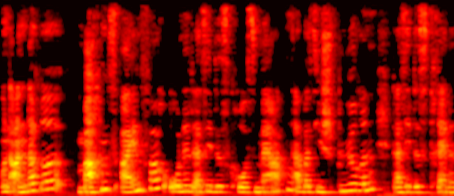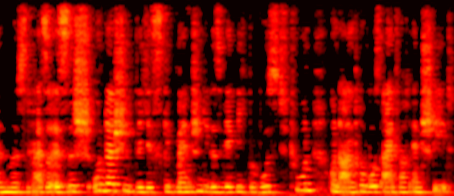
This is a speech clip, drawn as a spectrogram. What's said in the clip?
Und andere machen es einfach, ohne dass sie das groß merken, aber sie spüren, dass sie das trennen müssen. Also es ist unterschiedlich. Es gibt Menschen, die das wirklich bewusst tun und andere, wo es einfach entsteht.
